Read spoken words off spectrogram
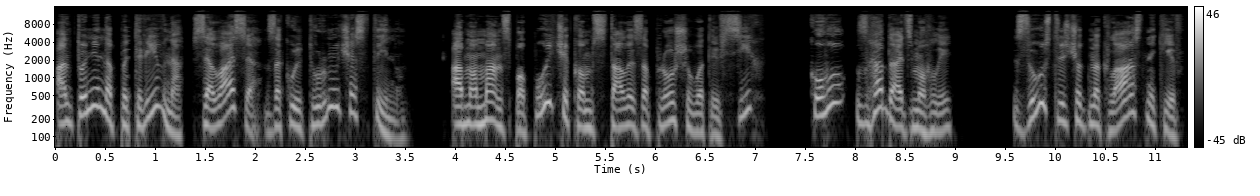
Антоніна Петрівна взялася за культурну частину, а маман з папуйчиком стали запрошувати всіх, кого згадать змогли. Зустріч однокласників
